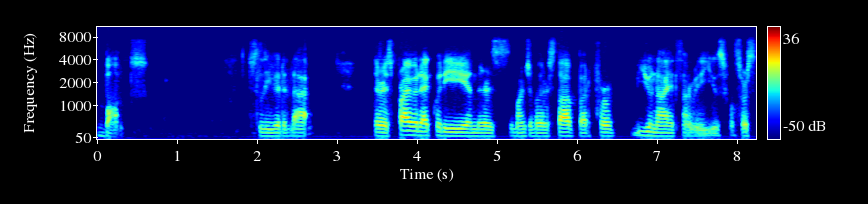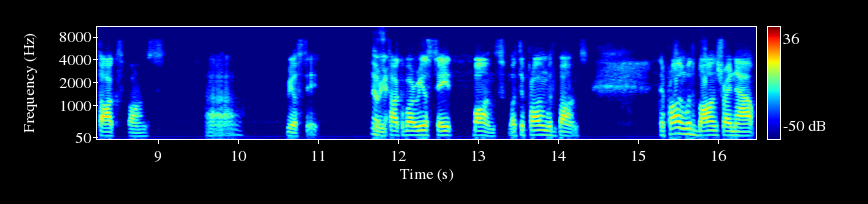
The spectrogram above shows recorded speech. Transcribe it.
bonds. Just leave it at that. There is private equity and there's a bunch of other stuff, but for you and I, it's not really useful. So stocks, bonds, uh, real estate. When we talk about real estate, bonds. What's the problem with bonds? The problem with bonds right now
